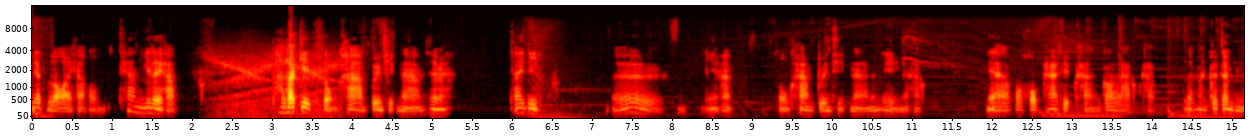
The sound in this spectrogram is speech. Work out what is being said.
เรียบร้อยครับผมแค่นี้เลยครับ ภารกิจสงครามปืนฉีดน้ำใช่ไหมใช่ดิ เออ นี่ครับ สงครามปืนฉีดน้ำนั่นเองนะครับเนี่ยครับพอครบห้าสิบครั้งก็รับครับ แล้วมันก็จะมี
